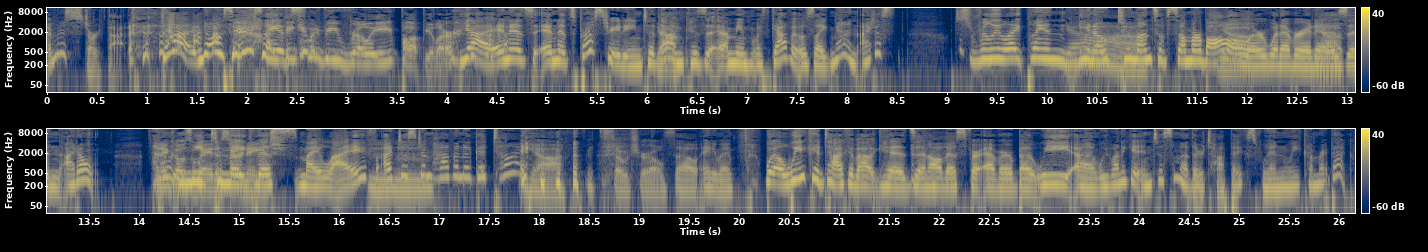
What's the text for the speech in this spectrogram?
I'm going to start that. yeah. No. Seriously. I think it would be really popular. yeah, and it's and it's frustrating to them because I mean, with Gav, it was like, man, I just just really like playing. Yeah. You know, two months of summer ball or whatever it is, and I don't and I it goes need away to make this my life. Mm-hmm. I just am having a good time. Yeah, it's so true. so anyway, well, we could talk about kids and all this forever, but we uh, we want to get into some other topics when we come right back.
